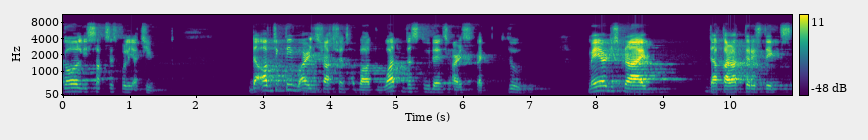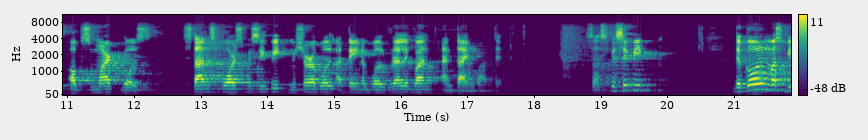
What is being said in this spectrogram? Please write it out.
goal is successfully achieved. The objective are instructions about what the students are expected to do. Mayer described the characteristics of SMART goals stands for specific, measurable, attainable, relevant, and time-bounded. So specific, the goal must be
